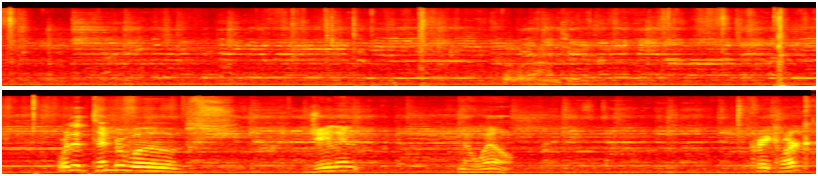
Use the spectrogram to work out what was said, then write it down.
For the Timberwolves, Jaylen Nowell. Craig Clark.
